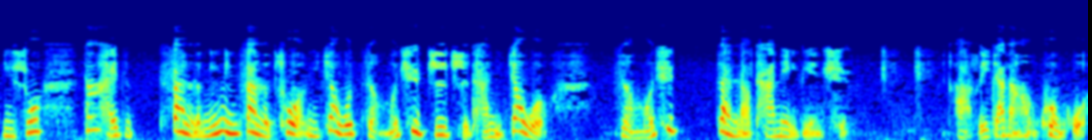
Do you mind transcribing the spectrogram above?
你说，当孩子犯了明明犯了错，你叫我怎么去支持他？你叫我怎么去站到他那边去？”啊，所以家长很困惑。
